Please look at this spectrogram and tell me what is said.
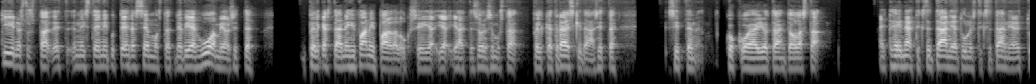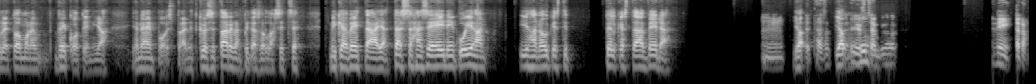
kiinnostusta, että niistä ei niin kuin tehdä semmoista, että ne vie huomioon sitten pelkästään niihin fanipalveluksiin ja, ja, ja että se on semmoista pelkkää, että räiskitään sitten, sitten koko ajan jotain tuollaista, että hei näettekö te tämän ja tunnistiko te tämän ja nyt tulee tuommoinen vekotin ja, ja näin poispäin. Että kyllä se tarina pitäisi olla sitten se, mikä vetää ja tässähän se ei niin kuin ihan, ihan oikeasti pelkästään vedä. Mm. Ja, ja just se, niin, herra.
